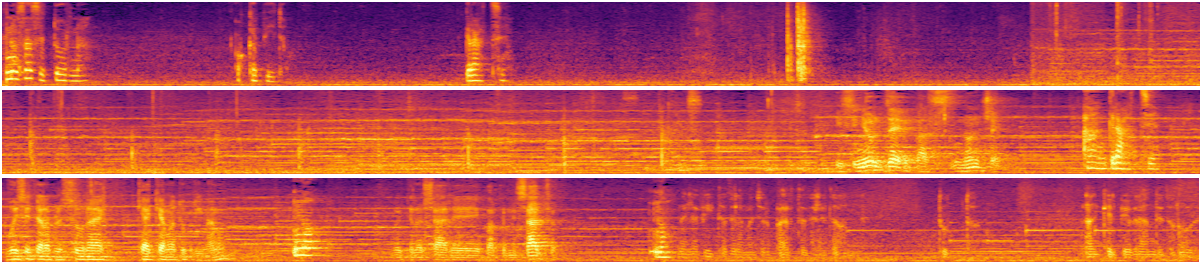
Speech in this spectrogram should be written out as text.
Non sa se torna? Ho capito. Grazie. Signor Zerbas non c'è. Ah, grazie. Voi siete la persona che ha chiamato prima, no? No, Volete lasciare qualche messaggio? no. Nella vita della maggior parte delle donne, tutto, anche il più grande dolore,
